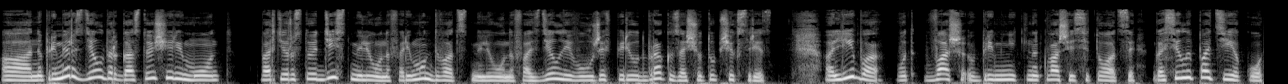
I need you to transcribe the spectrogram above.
а, например, сделал дорогостоящий ремонт, квартира стоит 10 миллионов, а ремонт 20 миллионов, а сделали его уже в период брака за счет общих средств. А, Либо, вот ваш, применительно к вашей ситуации, гасил ипотеку,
